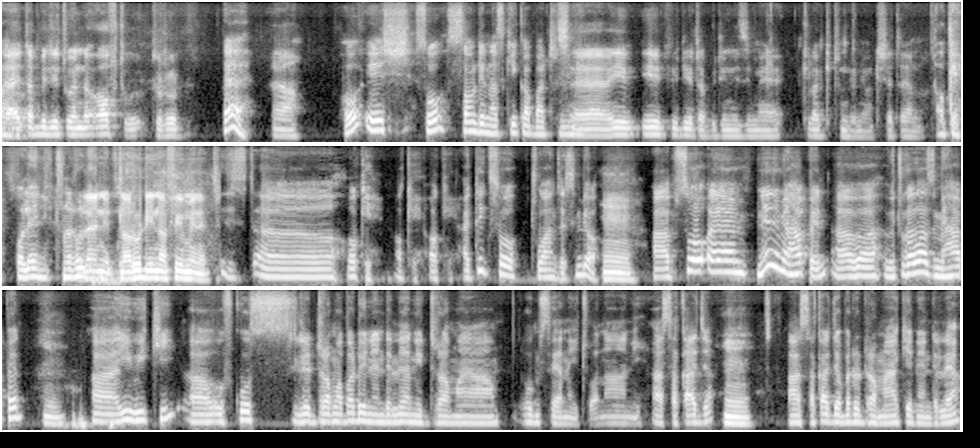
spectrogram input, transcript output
Yeah, itabidi tuende off tu- turudi Eh, yeah. oh, ish. so sound inasikika but? Eh, hii hii video itabidi nizime kila kitu ndio niwakishe tena. Okay poleni tunarudi. Poleni, tunarudi in a few minutes. Is- uh, okay okay okay. I think so tuanze sindio mm. Uh, so um, nini imehappen uh, vitu kadhaa zimehappen Mm. uh, hii wiki uh, of course ile drama bado inaendelea ni drama ya umse anaitwa nani? Uh, sakaja. Mm. uh, sakaja bado drama yake inaendelea.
